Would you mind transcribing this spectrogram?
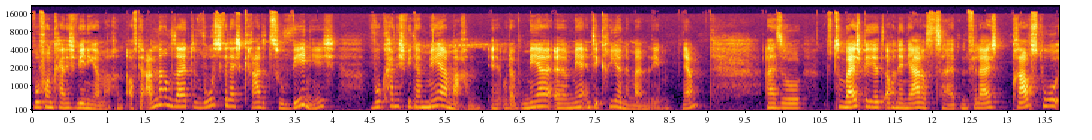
Wovon kann ich weniger machen? Auf der anderen Seite, wo ist vielleicht gerade zu wenig? Wo kann ich wieder mehr machen äh, oder mehr, äh, mehr integrieren in meinem Leben? Ja. Also zum Beispiel jetzt auch in den Jahreszeiten. Vielleicht brauchst du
